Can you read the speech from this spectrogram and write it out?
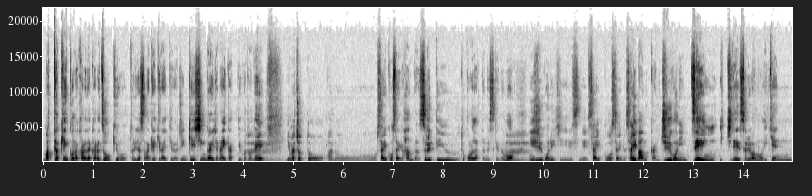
ー全く健康な体から臓器を取り出さなきゃいけないっていうのは人権侵害じゃないかっていうことで、今ちょっと、あのー最高裁が判断するっていうところだったんですけれども、うん25日にですね最高裁の裁判官15人全員一致でそれはもう違憲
